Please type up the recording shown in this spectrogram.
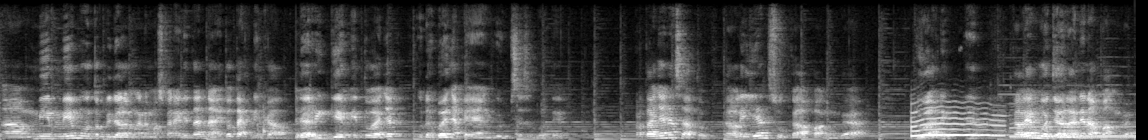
uh, meme-meme untuk di dalam memasukkan editan. Nah itu teknikal. Dari game itu aja udah banyak ya yang gue bisa sebutin. Pertanyaannya satu, kalian suka apa enggak? Dua, kalian mau jalanin apa enggak?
